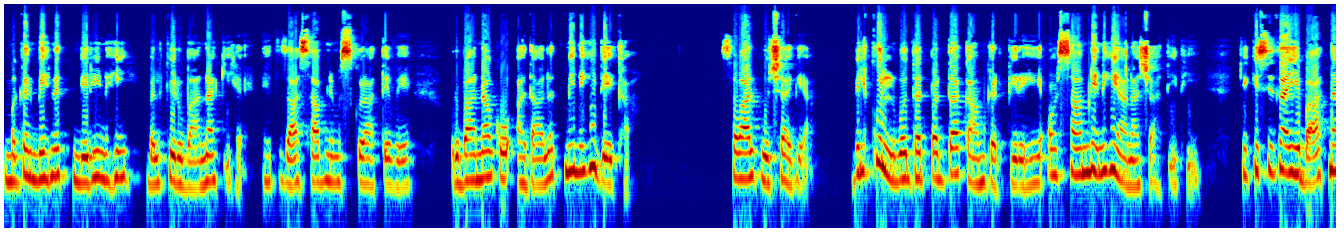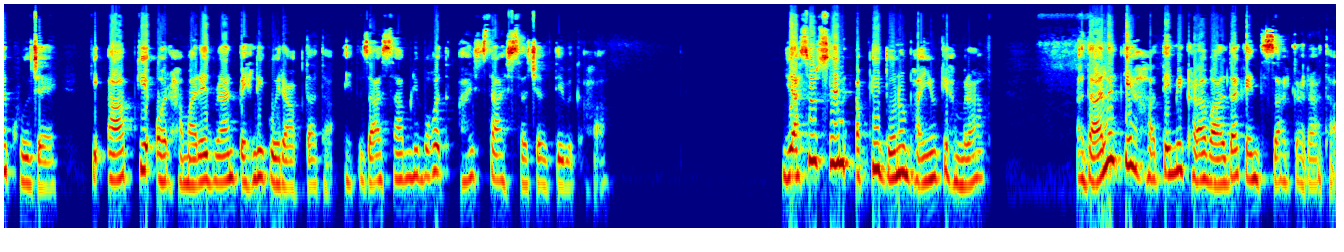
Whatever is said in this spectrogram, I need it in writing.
مگر محنت میری نہیں بلکہ ربانہ کی ہے۔ احتجاج صاحب نے مسکراتے ہوئے ربانہ کو عدالت میں نہیں دیکھا۔ سوال پوچھا گیا۔ بالکل وہ در پردہ کام کرتی رہی اور سامنے نہیں آنا چاہتی تھی کہ کسی طرح یہ بات نہ کھل جائے کہ آپ کے اور ہمارے درمیان پہلے کوئی رابطہ تھا۔ احتجاج صاحب نے بہت آہستہ آہستہ چلتے ہوئے کہا۔ یاسر حسین اپنے دونوں بھائیوں کے ہمراہ عدالت کے ہاتھے میں کھڑا والدہ کا انتظار کر رہا تھا۔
